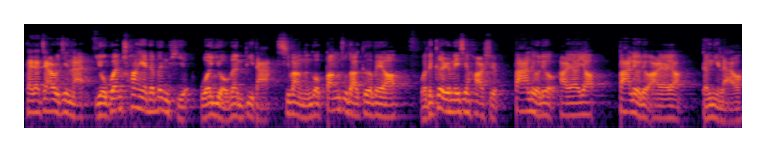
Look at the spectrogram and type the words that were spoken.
大家加入进来，有关创业的问题，我有问必答，希望能够帮助到各位哦。我的个人微信号是八六六二幺幺八六六二幺幺，等你来哦。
